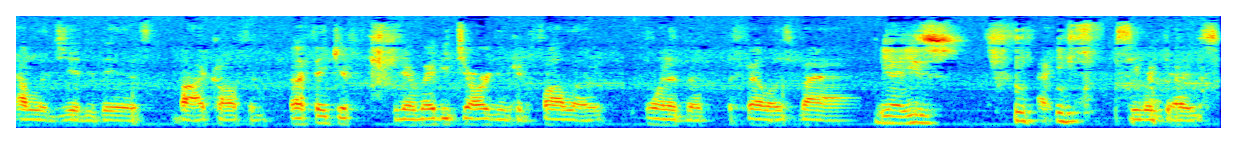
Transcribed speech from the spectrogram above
how legit it is. Buy a coffin. I think if you know maybe Jargon could follow one of the, the fellas back, Yeah, he's he's see where he goes.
